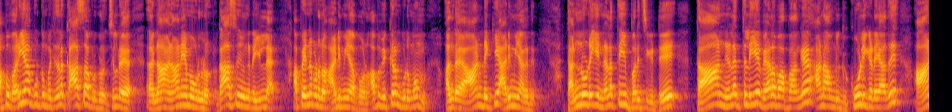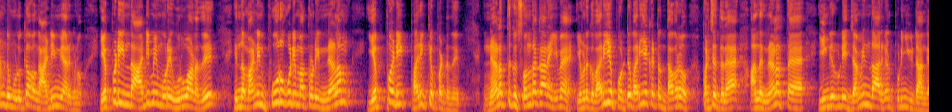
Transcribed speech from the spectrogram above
அப்போ வரியாக கொடுக்கும் பட்சத்தில் காசாக கொடுக்கணும். சில்லற நான் நாணயமாக கொடுக்கணும். காசு இவங்ககிட்ட இல்லை. அப்போ என்ன பண்ணணும்? அடிமையாக போகணும். அப்போ விக்ரம் குடும்பம் அந்த ஆண்டைக்கு அடிமையாகுது. தன்னுடைய நிலத்தையும் பறிச்சுக்கிட்டு தான் நிலத்திலேயே வேலை பார்ப்பாங்க. ஆனால் அவங்களுக்கு கூலி கிடையாது. ஆண்டு முழுக்க அவங்க அடிமையாக இருக்கணும். எப்படி இந்த அடிமை முறை உருவானது? இந்த மண்ணின் பூர்வக்குடி மக்களுடைய நிலம் எப்படி பறிக்கப்பட்டது? நிலத்துக்கு சொந்தக்காரன் இவன். இவனுக்கு வரியை போட்டு வரியை கட்டும் தவறும் பட்சத்தில் அந்த நிலத்தை இங்க இருக்கக்கூடிய ஜமீன்தார்கள் புடுங்கிக்கிட்டாங்க.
